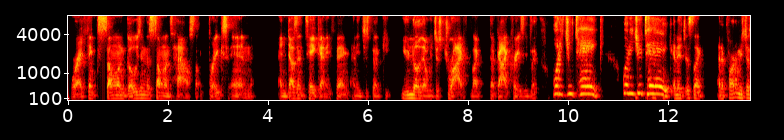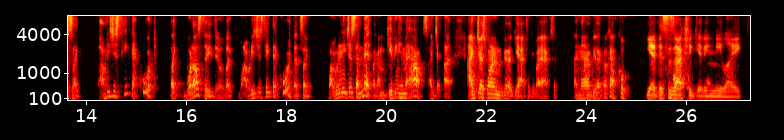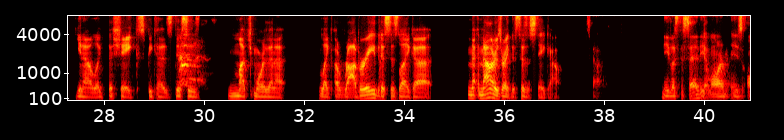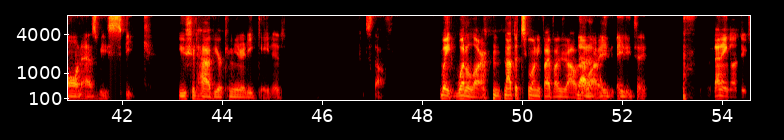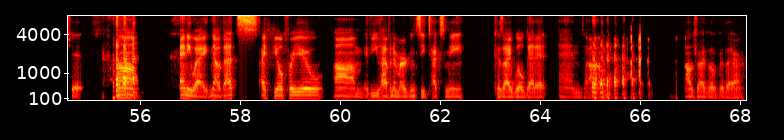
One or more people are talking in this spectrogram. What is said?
where I think someone goes into someone's house, like breaks in and doesn't take anything. And he just like, you know, that would just drive like the guy crazy. He's like, what did you take? What did you take? And it's just like, and a part of me is just like, why would he just take that cord? Like, what else did he do? Like, why would he just take that cord? That's like, why wouldn't he just admit? Like, I'm giving him outs. I, I, I just wanted him to be like, yeah, I took it by accident. And then I'd be like, okay, cool. Yeah, this is actually giving me like, you know, like the shakes because this is much more than a like a robbery. This is like a Mallory's right. This is a stakeout. So, needless to say, the alarm is on as we speak. You should have your community gated. Good stuff. Wait, what alarm? Not the twenty five hundred dollar No, no, alarm. ADT. that ain't gonna do shit. Um, anyway, no, that's I feel for you. Um, if you have an emergency, text me because I will get it and um, I'll drive over there.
